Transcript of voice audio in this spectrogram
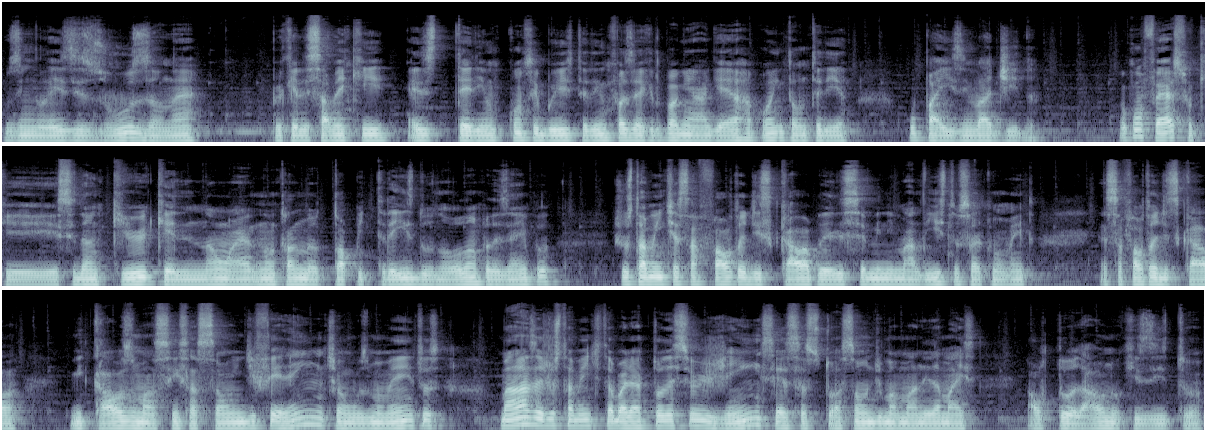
os ingleses usam, né, porque eles sabem que eles teriam que contribuir, teriam que fazer aquilo para ganhar a guerra, ou então teria o país invadido. Eu confesso que esse Dunkirk, ele não é, não tá no meu top 3 do Nolan, por exemplo. Justamente essa falta de escala para ele ser minimalista em um certo momento, essa falta de escala me causa uma sensação indiferente em alguns momentos, mas é justamente trabalhar toda essa urgência, essa situação de uma maneira mais autoral no quesito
